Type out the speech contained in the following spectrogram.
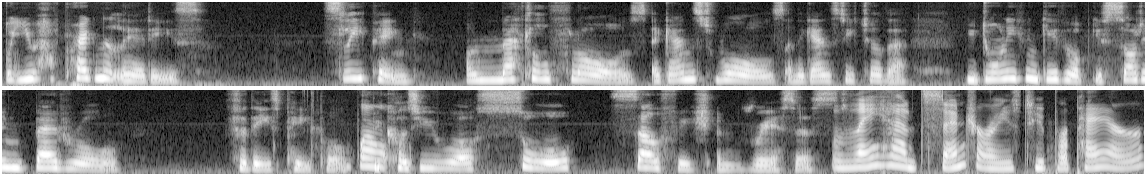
But you have pregnant ladies sleeping on metal floors against walls and against each other. You don't even give up your sodding bedroll for these people Well- because you are so selfish and racist. They had centuries to prepare.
